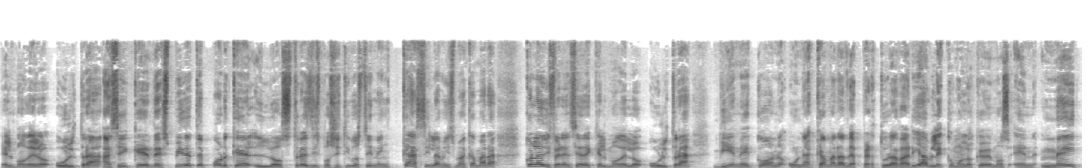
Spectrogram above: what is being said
el modelo Ultra, así que despídete porque los tres dispositivos tienen casi la misma cámara, con la diferencia de que el modelo Ultra viene con una cámara de apertura variable, como lo que vemos en Mate,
